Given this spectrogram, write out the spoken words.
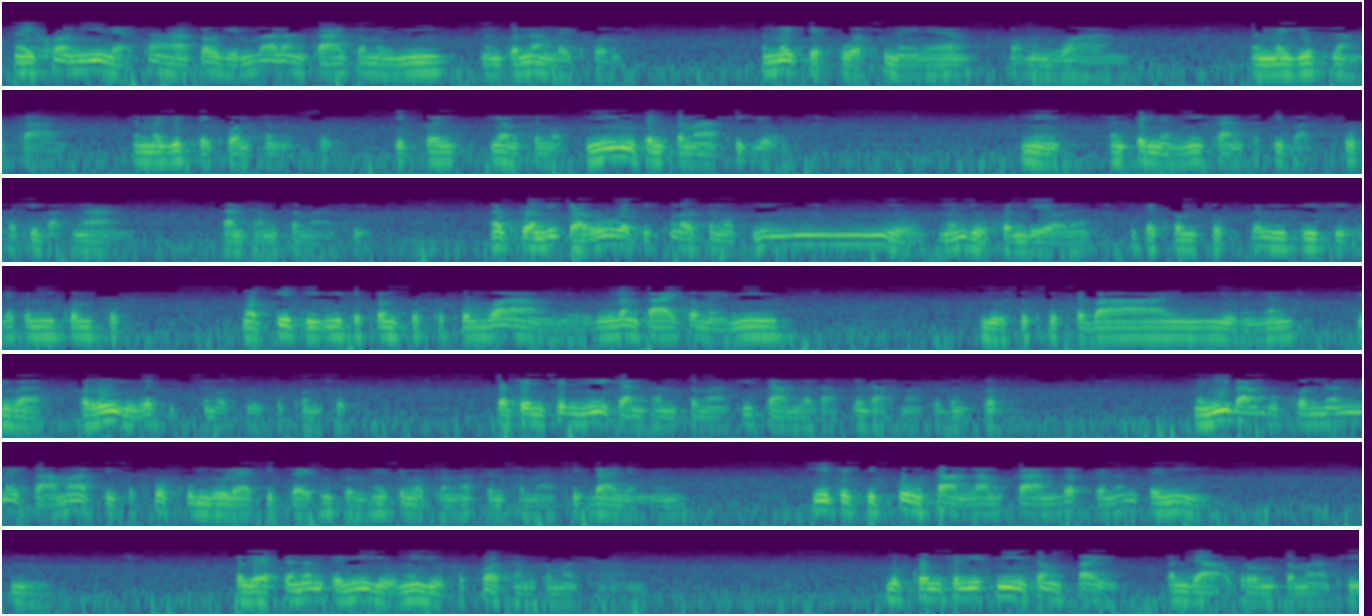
ในข้อนี้แหละ ถ้าหากเราเห็นว่าร่างกายก็ไม่มีมันก็นั่งได้ทน มันไม่เจ็บปวดที่ไหนแล้ว เพราะมันวาง มันไม่ยึดร่างกาย มันไมายึดแต่ความสงบสุข จิตก็ย่อมสงบนิ่งเป็นสมาธิอยู่นี่ มันเป็นอย่างนี้การปฏิบัติผู้ปฏิบัติงานการทำสมาธิเราควรที่จะรู้ว่าจิตของเราสงบนิ่งอยู่ เหมือนอยู่คนเดียวนะมีแต่ความสุขแล้วมีปีติแล้วก็มีความสุข หมดปีติมีแต่ความสุขกับความว่างอยู่รู้ร่างกายก็ไม่มี อยู่สุขสุขสบายอยู่อย่างนั้นนี่ว่า รู้อยู่ว่าจิตสงบอยู่กับความสุขจะเป็นเช่นนี้การทำสมาธิตามระดับระดับมาเป็นเบื้องต้นในนี้บางบุคคลนั้นไม่สามารถที่จะควบคุมดูแลจิตใจของตนให้สงบระงับเป็นสมาธิได้อย่างนี้มีแต่จิตปุ้งซ่านลำการรับไปนั้นไปนี่ อืมแหลกไปนั้นไปนี่อยู่ไม่อยู่กับพ่อทำกรรมฐาน บุคคลชนิดนี้ต้องใส่ ปัญญาอบรมสมาธิ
